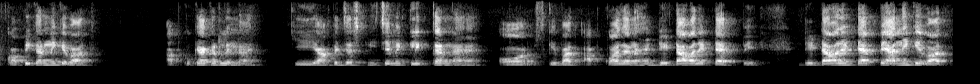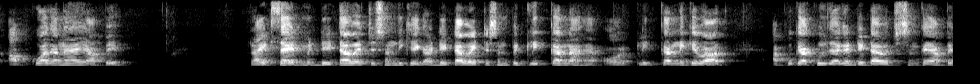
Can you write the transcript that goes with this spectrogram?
कॉपी करने के बाद आपको क्या कर लेना है कि यहाँ पे जस्ट नीचे में क्लिक करना है और उसके बाद आपको आ जाना है डेटा वाले टैब पे। डेटा वाले टैब पे आने के बाद आपको आ जाना है यहाँ पे राइट साइड में डेटा वेजिटेशन दिखेगा, डेटा वेजिटेशन पे क्लिक करना है और क्लिक करने के बाद आपको क्या खुल जाएगा? डेटा वेजिटेशन का यहाँ पे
